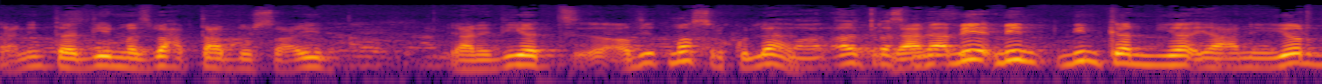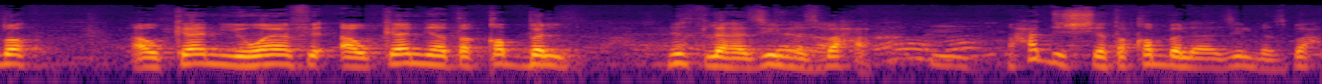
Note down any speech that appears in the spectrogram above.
يعني انت دي المذبحة بتاعت بورسعيد. يعني ديت قضية مصر كلها. يعني مين مين مين كان يعني يرضى أو كان يوافق أو كان يتقبل مثل هذه المذبحة. ما حدش يتقبل هذه المذبحة.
